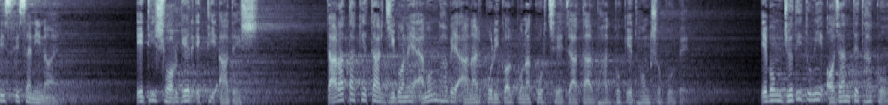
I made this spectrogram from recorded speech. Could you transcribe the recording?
ফিসফিসানি নয়। এটি স্বর্গের একটি আদেশ। তারা তাকে তার জীবনে এমনভাবে আনার পরিকল্পনা করছে যা তার ভাগ্যকে ধ্বংস করবে। এবং যদি তুমি অজান্তে থাকো,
